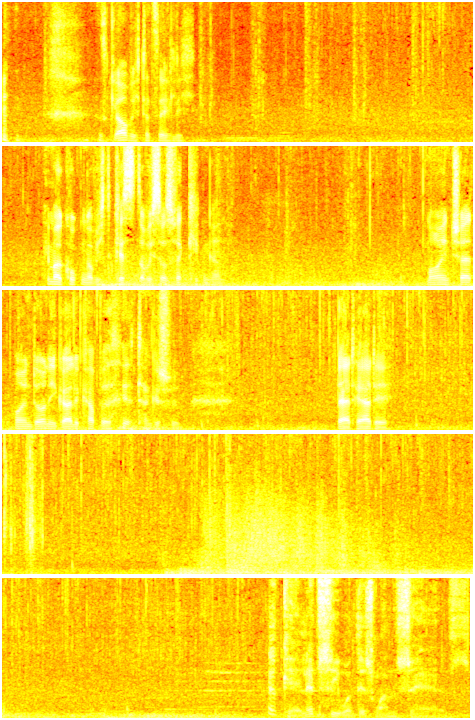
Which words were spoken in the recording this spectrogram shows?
das glaube ich tatsächlich. Immer gucken, ob ich, ob ich sowas wegkicken kann. Moin Chat, moin Donny, geile Kappe. Ja, Dankeschön. Bad Hair Day. Okay, let's see what this one says.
